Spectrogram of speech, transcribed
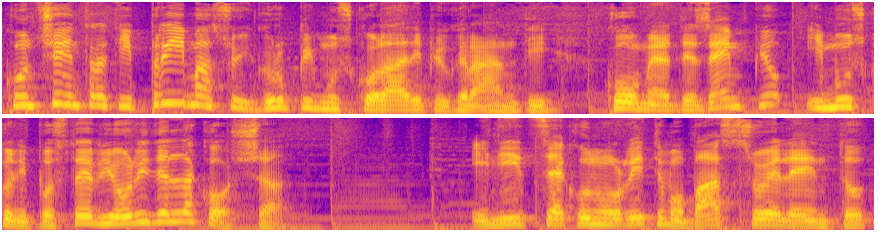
concentrati prima sui gruppi muscolari più grandi, come ad esempio i muscoli posteriori della coscia. Inizia con un ritmo basso e lento,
